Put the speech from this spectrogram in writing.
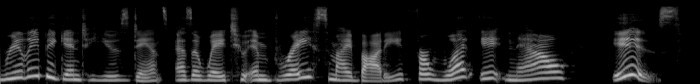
really begin to use dance as a way to embrace my body for what it now is?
